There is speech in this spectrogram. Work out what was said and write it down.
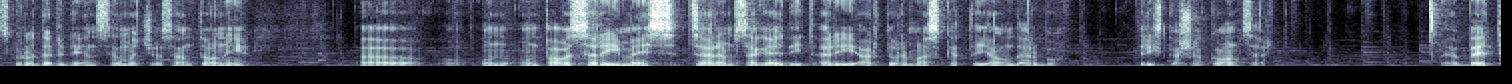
Skrudara dienas Silmačos Antonija. Uh, un, un pavasarī mēs ceram sagaidīt arī Artura Maskata jaundarbu trīskāršo koncertu. Bet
